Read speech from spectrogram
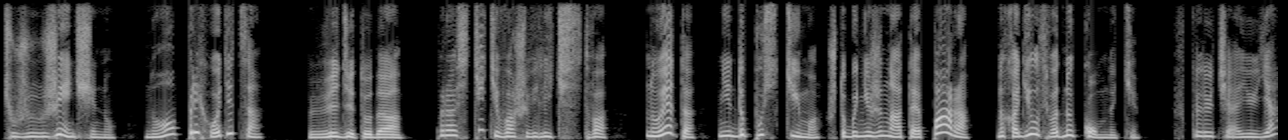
чужую женщину, но приходится. «Веди туда». «Простите, Ваше Величество, но это недопустимо, чтобы неженатая пара находилась в одной комнате». Включаю я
